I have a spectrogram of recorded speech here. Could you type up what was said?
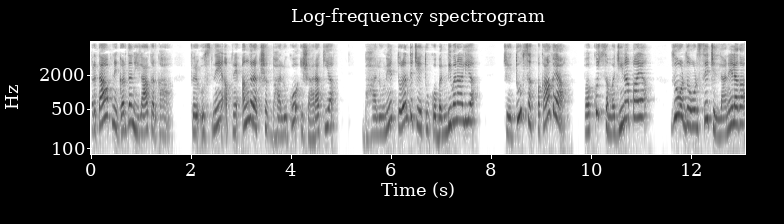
प्रताप ने गर्दन हिलाकर कहा फिर उसने अपने अंगरक्षक भालू को इशारा किया। भालू ने तुरंत चेतु को बंदी बना लिया। चेतु सकपका गया, वह कुछ समझ ही ना पाया ज़ोर ज़ोर से चिल्लाने लगा।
